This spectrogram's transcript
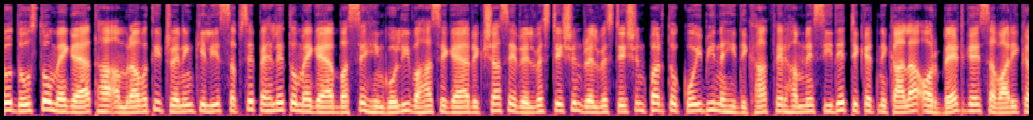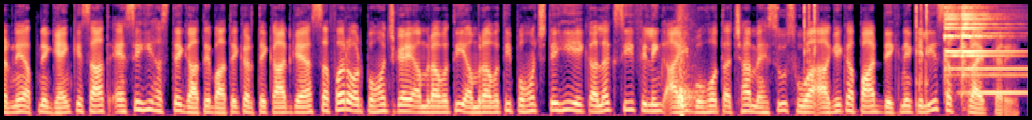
तो दोस्तों मैं गया था अमरावती ट्रेनिंग के लिए। सबसे पहले तो मैं गया बस से हिंगोली, वहाँ से गया रिक्शा से रेलवे स्टेशन। रेलवे स्टेशन पर तो कोई भी नहीं दिखा। फिर हमने सीधे टिकट निकाला और बैठ गए सवारी करने अपने गैंग के साथ। ऐसे ही हँसते, गाते, बातें करते काट गया। सफ़र और पहुँच गए अमरावती। अमरावती पहुँचते ही एक अलग सी फीलिंग आई। बहुत अच्छा महसूस हुआ। आगे का पार्ट देखने के लिए सब्सक्राइब करें।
